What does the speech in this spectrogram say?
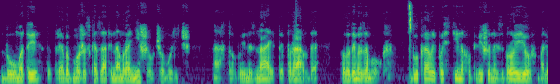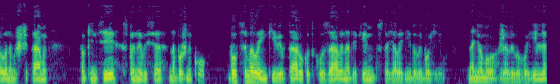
думати, то треба б, може, сказати нам раніше, в чому річ. Ах, то ви не знаєте, правда. Володимир замовк. Блукали по стінах, обвішаних зброєю, мальованими щитами, в кінці спинилися на божнику. Був це маленький вівтар у кутку зали, над яким стояли ідоли богів. На ньому жевріло вугілля,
